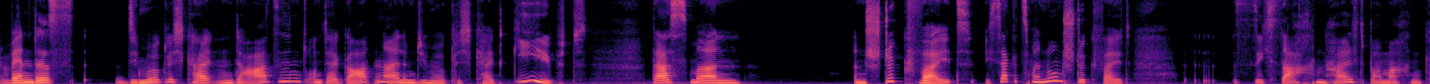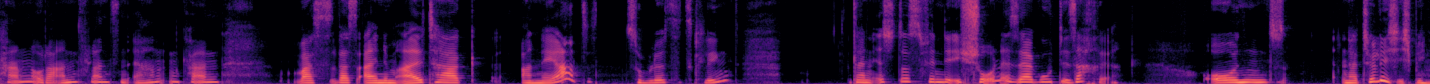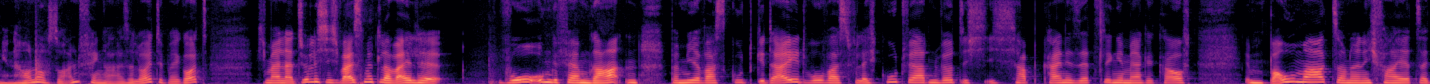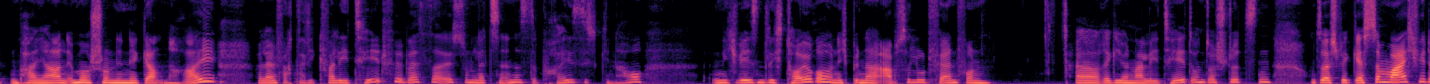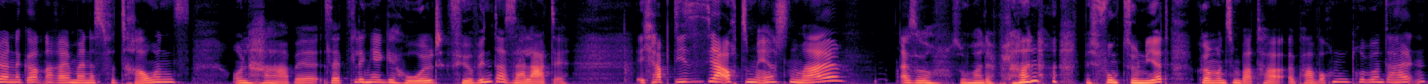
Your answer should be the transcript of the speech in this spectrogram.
wenn das die Möglichkeiten da sind und der Garten einem die Möglichkeit gibt, dass man ein Stück weit, ich sage jetzt mal nur ein Stück weit, sich Sachen haltbar machen kann oder anpflanzen, ernten kann, was, was einem Alltag ernährt, so blöd es jetzt klingt, dann ist das, finde ich, schon eine sehr gute Sache. Und natürlich, ich bin genau noch so Anfänger. Also Leute, bei Gott, ich meine, natürlich, ich weiß mittlerweile, wo ungefähr im Garten bei mir was gut gedeiht, wo was vielleicht gut werden wird. Ich, ich habe keine Setzlinge mehr gekauft im Baumarkt, sondern ich fahre jetzt seit ein paar Jahren immer schon in eine Gärtnerei, weil einfach da die Qualität viel besser ist und letzten Endes der Preis ist genau nicht wesentlich teurer und ich bin da absolut Fan von äh, Regionalität unterstützen. Und zum Beispiel gestern war ich wieder in der Gärtnerei meines Vertrauens und habe Setzlinge geholt für Wintersalate. Ich habe dieses Jahr auch zum ersten Mal, also so war der Plan, es funktioniert, können wir uns ein paar, ein paar Wochen drüber unterhalten.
